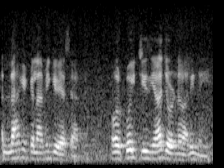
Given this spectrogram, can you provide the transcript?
اللہ کے کلامی کی وجہ سے آتے ہیں اور کوئی چیز یہاں جوڑنے والی نہیں ہے۔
